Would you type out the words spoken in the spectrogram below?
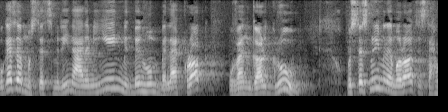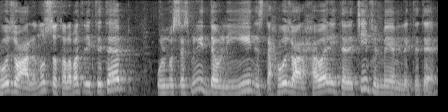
وجذب مستثمرين عالميين من بينهم BlackRock و Vanguard Group. مستثمرين من الامارات استحوذوا على نص طلبات الاكتتاب والمستثمرين الدوليين استحوذوا على حوالي 30% من الاكتتاب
